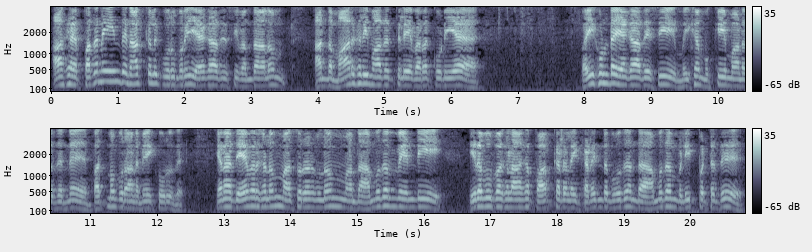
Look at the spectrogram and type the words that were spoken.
ஆக பதினைந்து நாட்களுக்கு ஒரு முறை ஏகாதசி வந்தாலும் அந்த மார்கழி மாதத்திலே வரக்கூடிய வைகுண்ட ஏகாதசி மிக முக்கியமானதுன்னு பத்ம புராணமே கூறுது. ஏன்னா தேவர்களும் அசுரர்களும் அந்த அமுதம் வேண்டி இரவு பகலாக பாற்கடலை கடைந்த போது அந்த அமுதம் வெளிப்பட்டது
